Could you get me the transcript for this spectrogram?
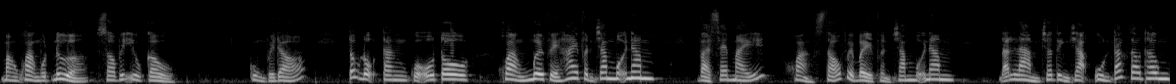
bằng khoảng một nửa so với yêu cầu. Cùng với đó, tốc độ tăng của ô tô khoảng 10,2% mỗi năm và xe máy khoảng 6,7% mỗi năm đã làm cho tình trạng ùn tắc giao thông,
